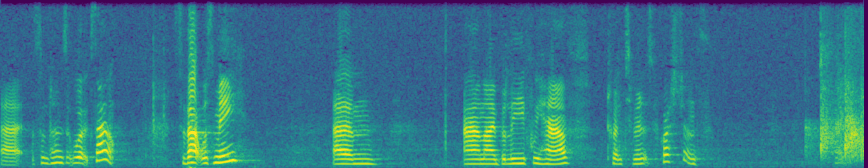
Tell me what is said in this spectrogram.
uh, sometimes it works out. So that was me. Um, and I believe we have 20 minutes for questions. Thanks.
